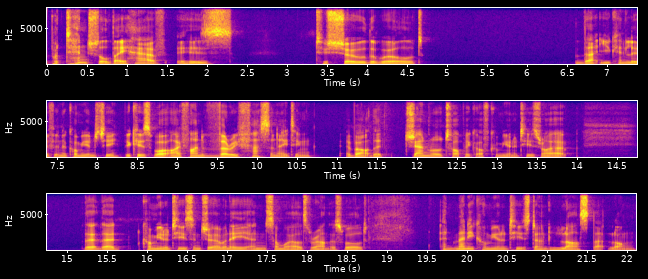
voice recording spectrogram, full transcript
potential they have is to show the world that you can live in a community because what I find very fascinating about the general topic of communities, right? Uh, that that communities in Germany and somewhere else around this world. And many communities don't last that long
